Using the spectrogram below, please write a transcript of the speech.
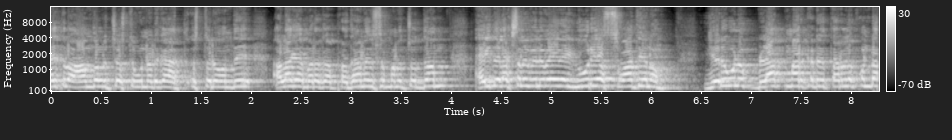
రైతులు ఆందోళన చేస్తూ ఉన్నట్టుగా తెలుస్తూనే ఉంది. అలాగే మరొక ప్రధాన విషయం మనం చూద్దాం. ఐదు లక్షల విలువైన యూరియా స్వాధీనం. ఎరువులు బ్లాక్ మార్కెట్ తరలకుండా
